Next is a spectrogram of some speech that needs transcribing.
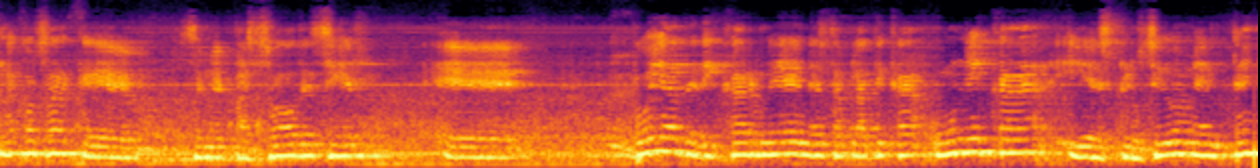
una cosa que se me pasó decir, eh, voy a dedicarme en esta plática única y exclusivamente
